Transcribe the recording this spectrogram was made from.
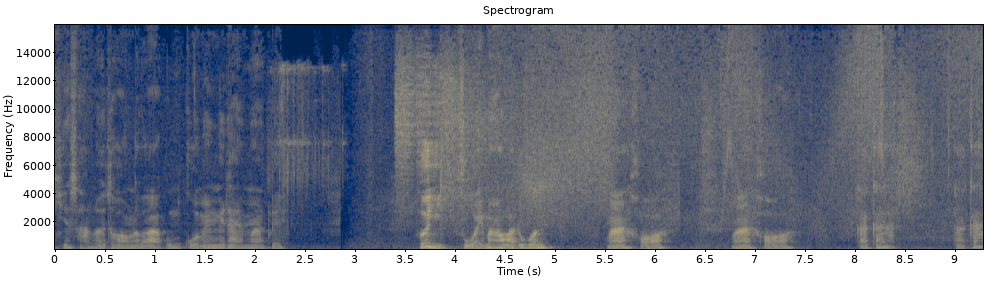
เชี่ยสามร้อยทองแล้วว่ะ ผมกลัวแม่งไม่ได้มากเลย เฮ้ย สวยมาว่ะทุกคน มาขอ มาขอ กาก้า กาก้า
